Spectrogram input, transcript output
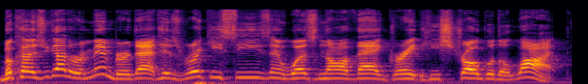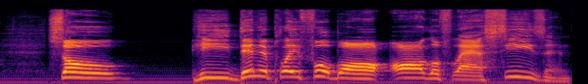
because you got to remember that his rookie season wasn't all that great. He struggled a lot. So he didn't play football all of last season.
